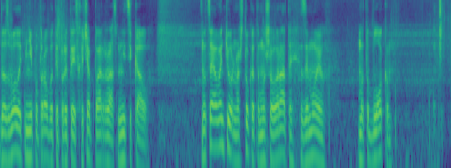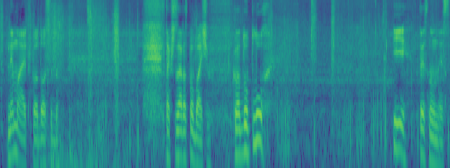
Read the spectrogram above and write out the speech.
дозволить мені попробувати пройтись хоча б пару раз. Мені цікаво. Ну це авантюрна штука, тому що орати зимою мотоблоком немає такого досвіду. Так що зараз побачимо. Кладу плуг і тисну вниз.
